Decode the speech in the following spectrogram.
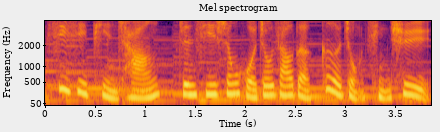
细细品尝，珍惜生活周遭的各种情趣。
